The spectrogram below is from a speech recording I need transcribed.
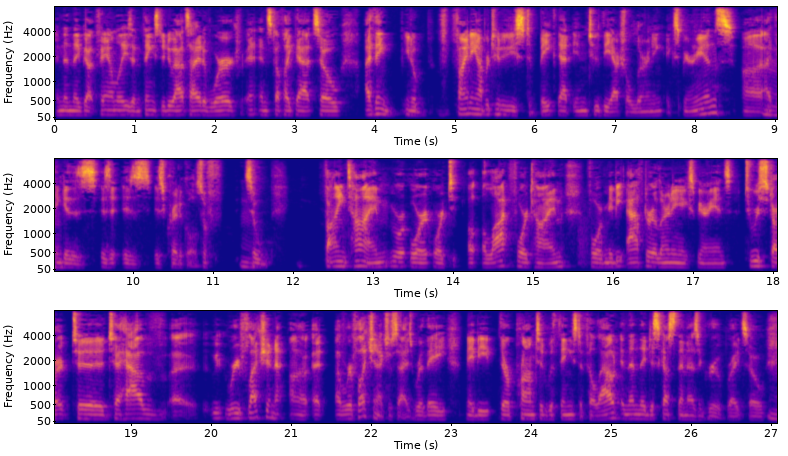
and then they've got families and things to do outside of work and, and, stuff like that so i think you know finding opportunities to bake that into the actual learning experience uh, mm. i think is is is is critical so mm. so find time or or, or to, a lot for time for maybe after a learning experience to restart to to have a reflection uh, a reflection exercise where they maybe they're prompted with things to fill out and then they discuss them as a group right? So mm.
